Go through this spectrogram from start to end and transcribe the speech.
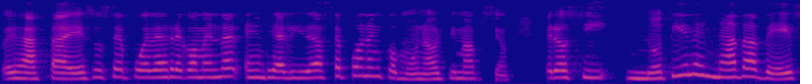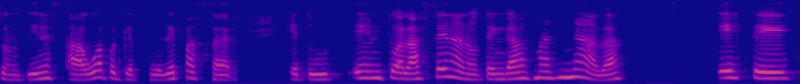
pues hasta eso se puede recomendar, en realidad se ponen como una última opción, pero si no tienes nada de eso, no tienes agua, porque puede pasar que tú en tu alacena no tengas más nada, este,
